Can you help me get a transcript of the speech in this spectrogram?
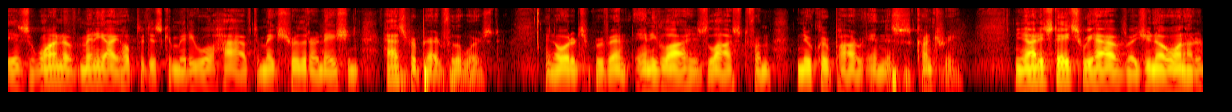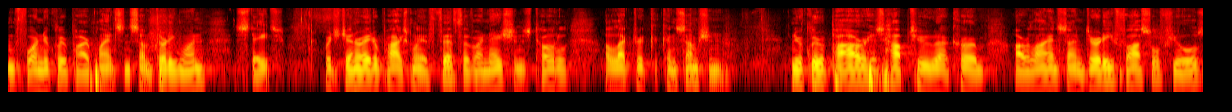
is one of many I hope that this committee will have to make sure that our nation has prepared for the worst in order to prevent any lives lost from nuclear power in this country. In the United States, we have, as you know, 104 nuclear power plants in some 31 states, which generate approximately a fifth of our nation's total electric consumption. Nuclear power has helped to uh, curb our reliance on dirty fossil fuels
